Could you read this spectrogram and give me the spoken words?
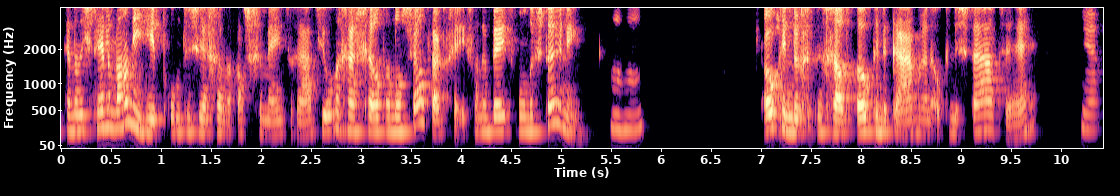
en dan is het helemaal niet hip om te zeggen als gemeenteraad, joh, we gaan geld aan onszelf uitgeven, aan een betere ondersteuning. Mhm. Ook in de, geldt ook in de Kamer en ook in de Staten. Hè? Ja.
